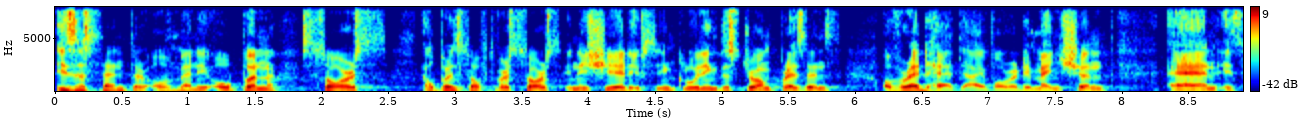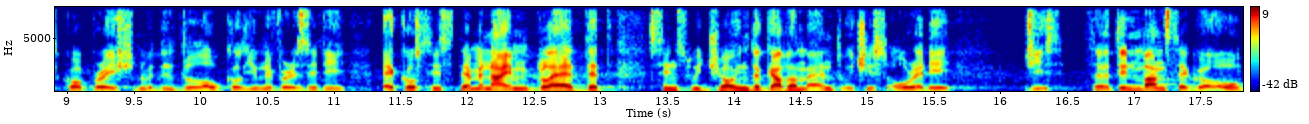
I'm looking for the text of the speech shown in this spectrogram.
is a center of many open source open software source initiatives, including the strong presence of Red Hat I've already mentioned, and its cooperation within the local university ecosystem. And I'm glad that since we joined the government, which is already, geez, 13 months ago,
